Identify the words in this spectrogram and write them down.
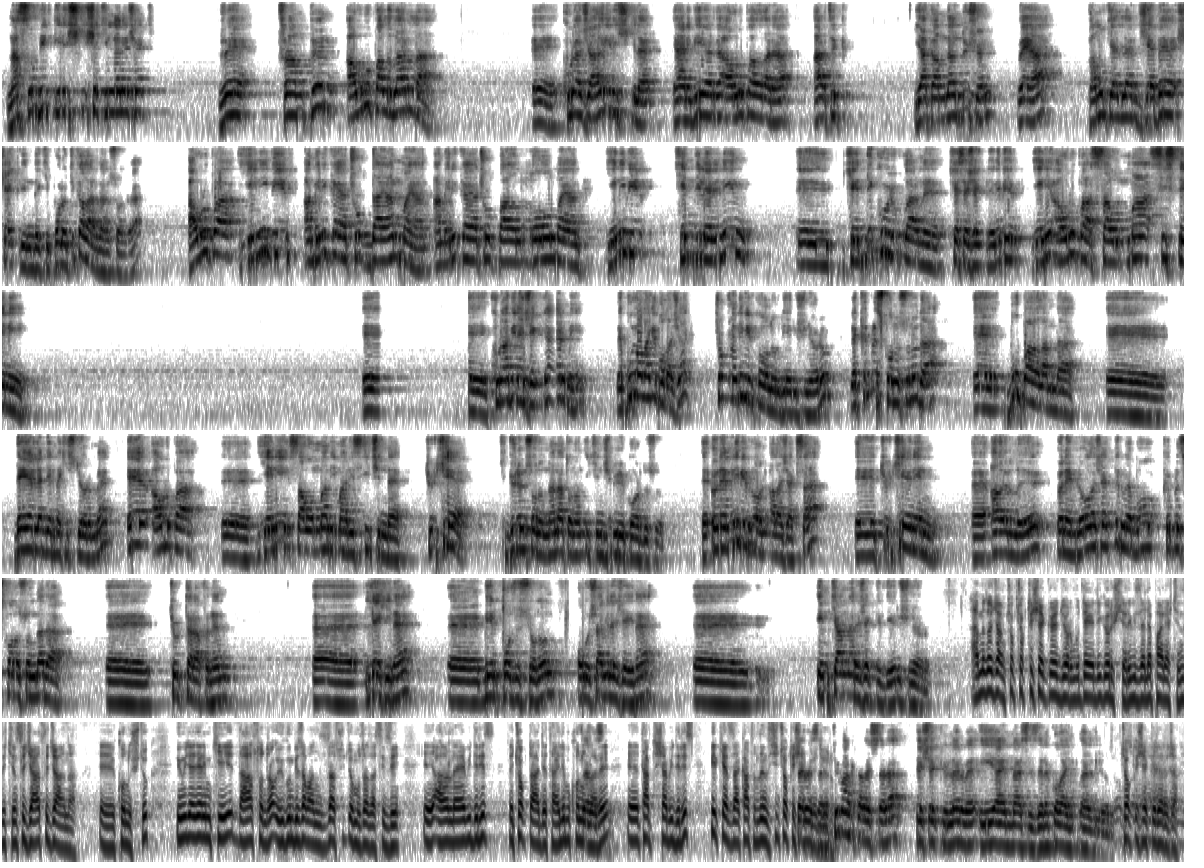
nasıl bir ilişki şekillenecek ve Trump'ın Avrupalılarla e, kuracağı ilişkiler yani bir yerde Avrupalılara artık yakamdan düşün veya pamuk eller cebe şeklindeki politikalardan sonra Avrupa yeni bir Amerika'ya çok dayanmayan, Amerika'ya çok bağımlı olmayan yeni bir kendilerinin e, kendi kuyruklarını kesecekleri bir yeni Avrupa savunma sistemi e, e, kurabilecekler mi? Ve bu yola hep olacak çok önemli bir konudur diye düşünüyorum. Ve Kıbrıs konusunu da e, bu bağlamda e, değerlendirmek istiyorum ben. Eğer Avrupa e, yeni savunma mimarisi içinde Türkiye ki günün sonunda NATO'nun ikinci büyük ordusu e, önemli bir rol alacaksa e, Türkiye'nin e, ağırlığı önemli olacaktır ve bu Kıbrıs konusunda da e, Türk tarafının e, lehine e, bir pozisyonun oluşabileceğine e, imkan verecektir diye düşünüyorum. Ahmet Hocam çok çok teşekkür ediyorum bu değerli görüşleri bizlerle paylaştığınız için sıcağı sıcağına e, konuştuk. Ümit ederim ki daha sonra uygun bir zamanınızda stüdyomuza da sizi e, ağırlayabiliriz ve çok daha detaylı bu konuları e, tartışabiliriz. Bir kez daha katıldığınız için çok teşekkür seve. ediyorum. Tüm arkadaşlara teşekkürler ve iyi yayınlar sizlere kolaylıklar diliyorum. Çok teşekkürler hocam.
